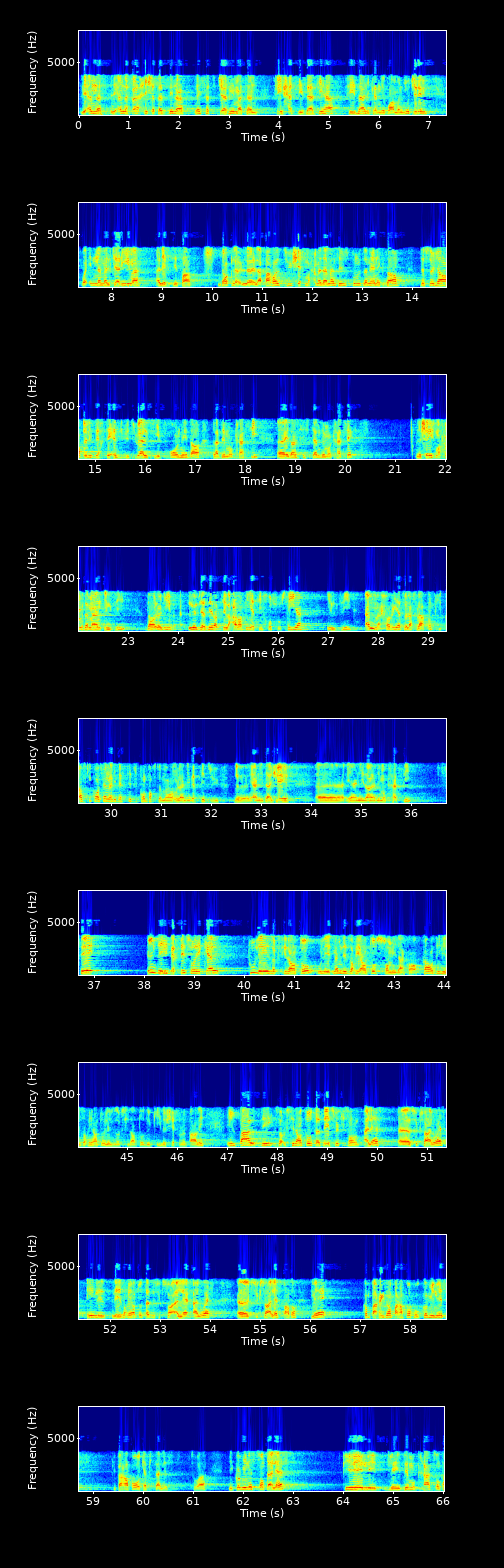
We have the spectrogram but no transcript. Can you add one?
لأن لأن فاحشة الزنا ليست جريمة في حد ذاتها في ذلك النظام المجرم وإنما الجريمة الاغتصاب Donc le, le, la parole du Cheikh Mohamed Aman, c'est juste pour nous donner un exemple de ce genre de liberté individuelle qui est prônée dans la démocratie euh, et dans le système démocratique. Le Cheikh Mohamed Aman, il dit, dans le livre al-Arabiyyati Khususiyya, il dit en ce qui concerne la liberté du comportement ou la liberté d'agir euh, dans la démocratie c'est une des libertés sur lesquelles tous les occidentaux ou les, même les orientaux se sont mis d'accord. Quand on dit les orientaux et les occidentaux, de qui le chef veut parler? Il parle des occidentaux, c'est-à-dire ceux qui sont à l'est, euh, ceux qui sont à l'ouest, et les, orientaux, c'est-à-dire ceux qui sont à l'ouest, euh, ceux qui sont à l'est, pardon, mais comme par exemple par rapport aux communistes, puis par rapport aux capitalistes, tu vois. Les communistes sont à l'est, puis les, les, démocrates sont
